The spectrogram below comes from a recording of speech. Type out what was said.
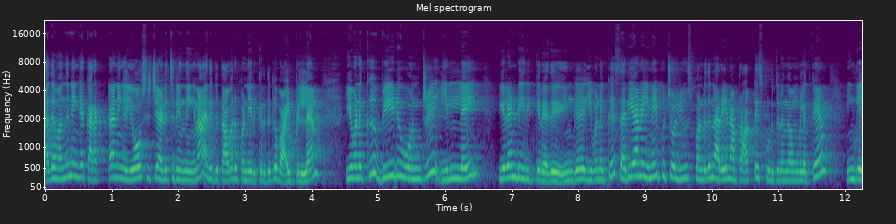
அதை வந்து நீங்கள் கரெக்டாக நீங்கள் யோசித்து அடிச்சிருந்தீங்கன்னா அதுக்கு தவறு பண்ணியிருக்கிறதுக்கு வாய்ப்பில்லை. இவனுக்கு வீடு ஒன்று இல்லை இரண்டு இருக்கிறது. இங்கு இவனுக்கு சரியான இணைப்பு சொல் யூஸ் பண்ணுறது நிறைய நான் ப்ராக்டிஸ் கொடுத்துருந்தேன் உங்களுக்கு. இங்கே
